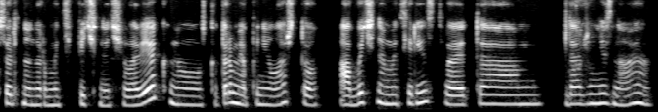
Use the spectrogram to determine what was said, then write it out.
абсолютно нормотипичный человек, но с которым я поняла, что обычное материнство — это даже не знаю,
